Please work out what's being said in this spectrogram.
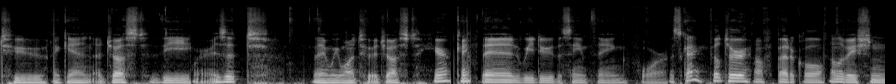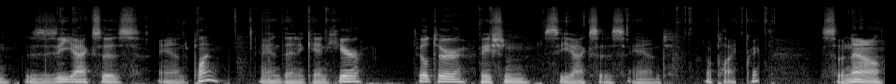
to, again, adjust the, where is it? Then we want to adjust here. Okay. Then we do the same thing for the sky. Filter, alphabetical, elevation, z-axis, and apply. And then again here, filter, elevation, z-axis, and apply. Okay. So now,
